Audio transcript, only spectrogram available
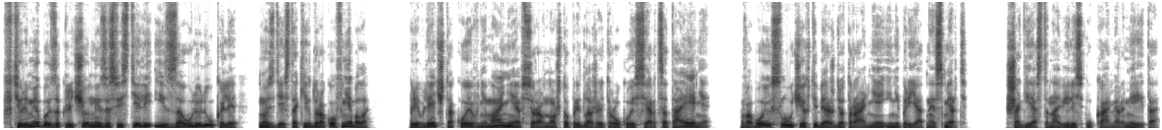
В тюрьме бы заключенные засвистели и заулюлюкали, но здесь таких дураков не было. Привлечь такое внимание все равно, что предложить руку и сердце Таэне. В обоих случаях тебя ждет ранняя и неприятная смерть. Шаги остановились у камеры Мерита.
